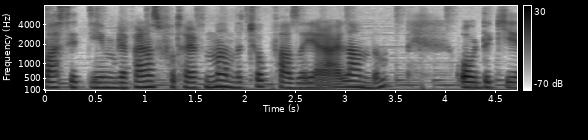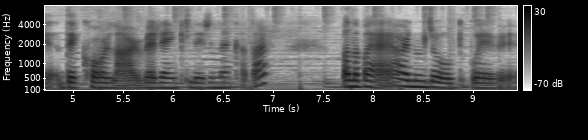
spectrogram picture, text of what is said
bahsettiğim referans fotoğrafından da çok fazla yararlandım. Oradaki dekorlar ve renklerine kadar bana bayağı yardımcı oldu bu evi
